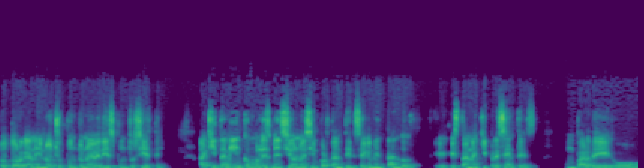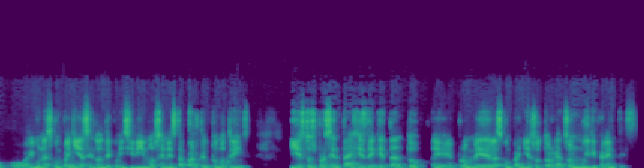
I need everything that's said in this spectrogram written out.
otorgan en 8.9, 10.7. Aquí también, como les menciono, es importante ir segmentando. Eh, están aquí presentes, un par de, o, algunas compañías en donde coincidimos en esta parte automotriz, y estos porcentajes de qué tanto eh, promedio las compañías otorgan son muy diferentes.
